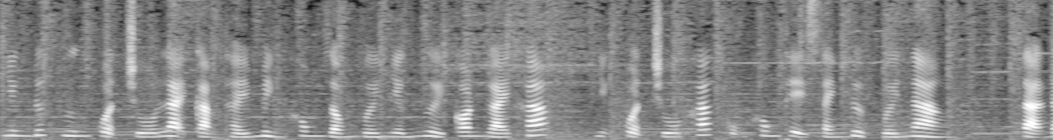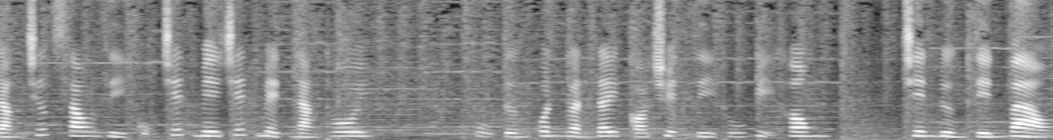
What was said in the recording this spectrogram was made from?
nhưng Đức Hưng quận chúa lại cảm thấy mình không giống với những người con gái khác, những quận chúa khác cũng không thể sánh được với nàng. Tạ đằng trước sau gì cũng chết mê chết mệt nàng thôi. Phủ tướng quân gần đây có chuyện gì thú vị không? Trên đường tiến vào,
